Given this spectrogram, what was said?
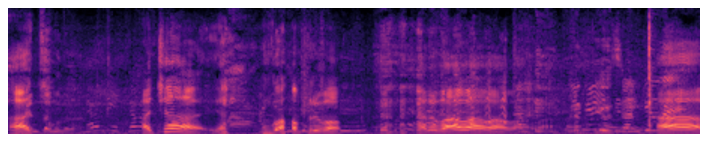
त्यांचा मुलगा. अच्छा. बापरे बाप. अरे वा वा वा वा. हा.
